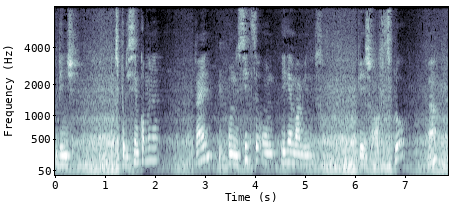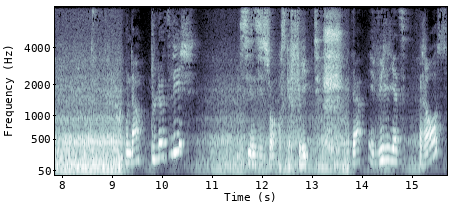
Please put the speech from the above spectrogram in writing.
bin ich, die Polizisten kommen rein und ich sitze und irgendwann bin ich, gehe ich aufs Klo. Ja? Und dann plötzlich sind sie so ausgeflippt. Ja, ich will jetzt raus,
